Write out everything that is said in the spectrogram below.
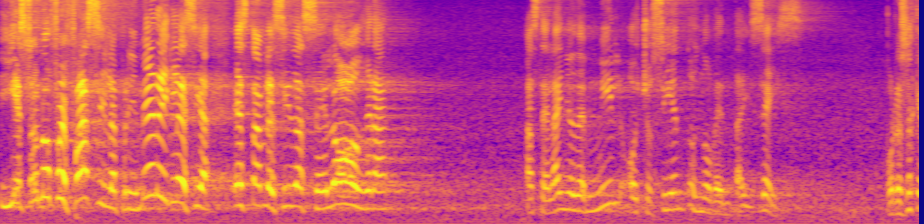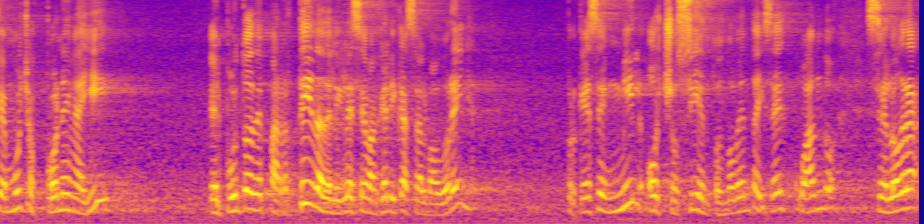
Y eso no fue fácil. La primera iglesia establecida se logra hasta el año de 1896. Por eso es que muchos ponen allí el punto de partida de la iglesia evangélica salvadoreña, porque es en 1896 cuando se logra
